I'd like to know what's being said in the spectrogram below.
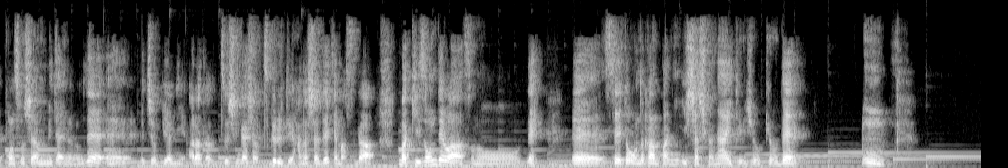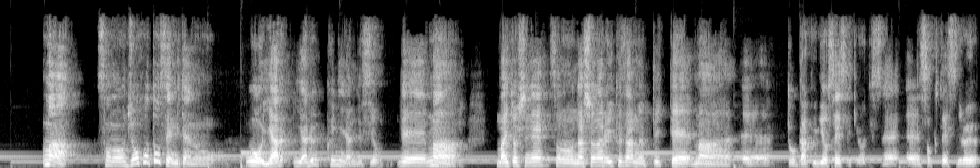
ー、コンソーシアムみたいなので、えー、エチオピアに新たな通信会社を作るという話は出てますが、まあ、既存ではその、ねえー、政党オンドカンパニー1社しかないという状況で、うん、まあ、その情報統制みたいなのをやるやる国なんですよ。で、まあ、毎年ね、そのナショナルエクザムって言って、まあ、えー、っと、学業成績をですね、えー、測定する、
